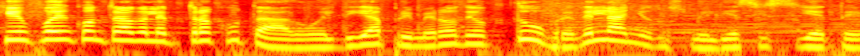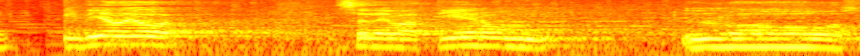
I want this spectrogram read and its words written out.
quien fue encontrado electrocutado el día 1 de octubre del año 2017. El día de hoy se debatieron los,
